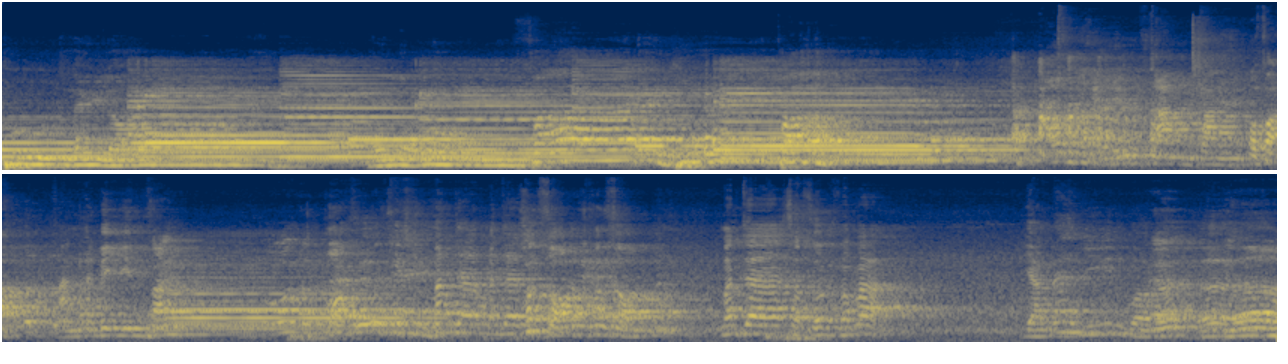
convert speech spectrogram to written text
พูดลอย ฟังให้ได้ยินฟังโอ้โหคือคือมันจะมันจะข้อสองเลยข้อสองมันจะสับสนคำว่า อยากได้ยินกว่าเออเออ เออ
